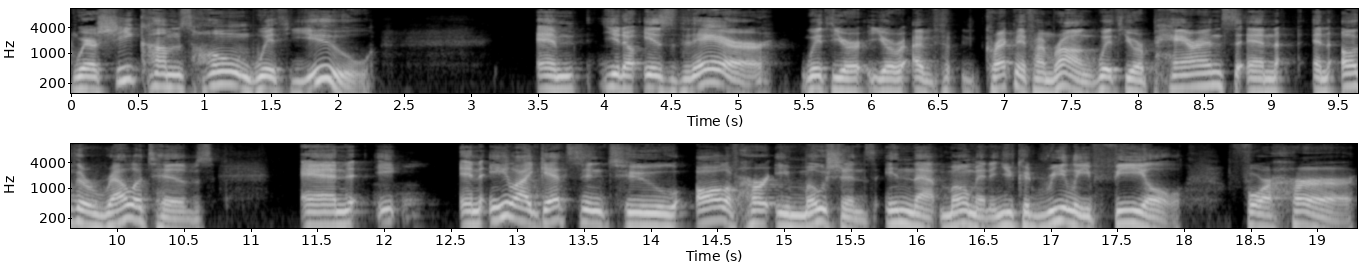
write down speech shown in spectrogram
where she comes home with you and, you know, is there with your, your, correct me if I'm wrong, with your parents and, and other relatives. And, and Eli gets into all of her emotions in that moment, and you could really feel for her.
